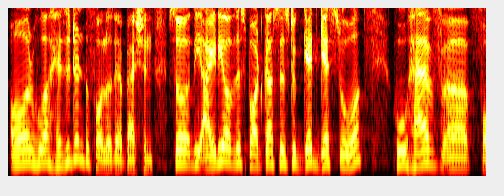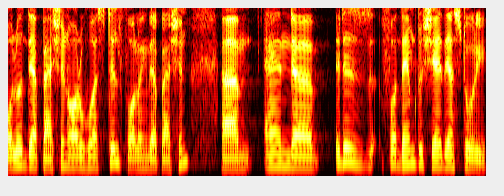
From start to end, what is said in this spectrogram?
or who are hesitant to follow their passion. So, the idea of this podcast is to get guests over who have uh, followed their passion or who are still following their passion. Um, and uh, it is for them to share their story.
